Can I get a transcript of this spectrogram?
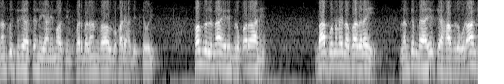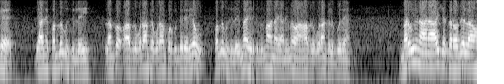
lanku sidi hatana yani masin ku khayr badan rawa lbukhaari xadiiska weri fadlu lmaahiri bilqur'aani baabkuna may baa ku hadalay. Lanka maahirka xaafid qur'aanke yani fadligusi leey lanka xaafid qur'aanka qur'aan korku dareeriyow fadligusi leey maahirka bimacnaa yani ma xaafid qur'aanka lagode marwin can caaishata radi allahu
